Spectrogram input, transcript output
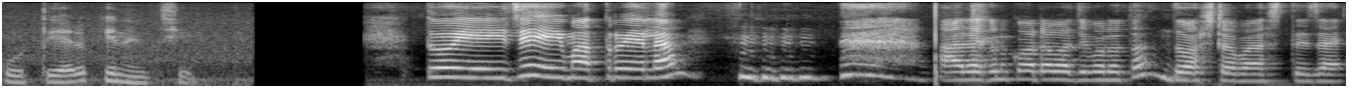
কুর্তি আরও কিনেছি তো এই যে এই মাত্র এলাম। আর এখন কটা বাজে বলো তো? দশটা বাজতে যায়।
